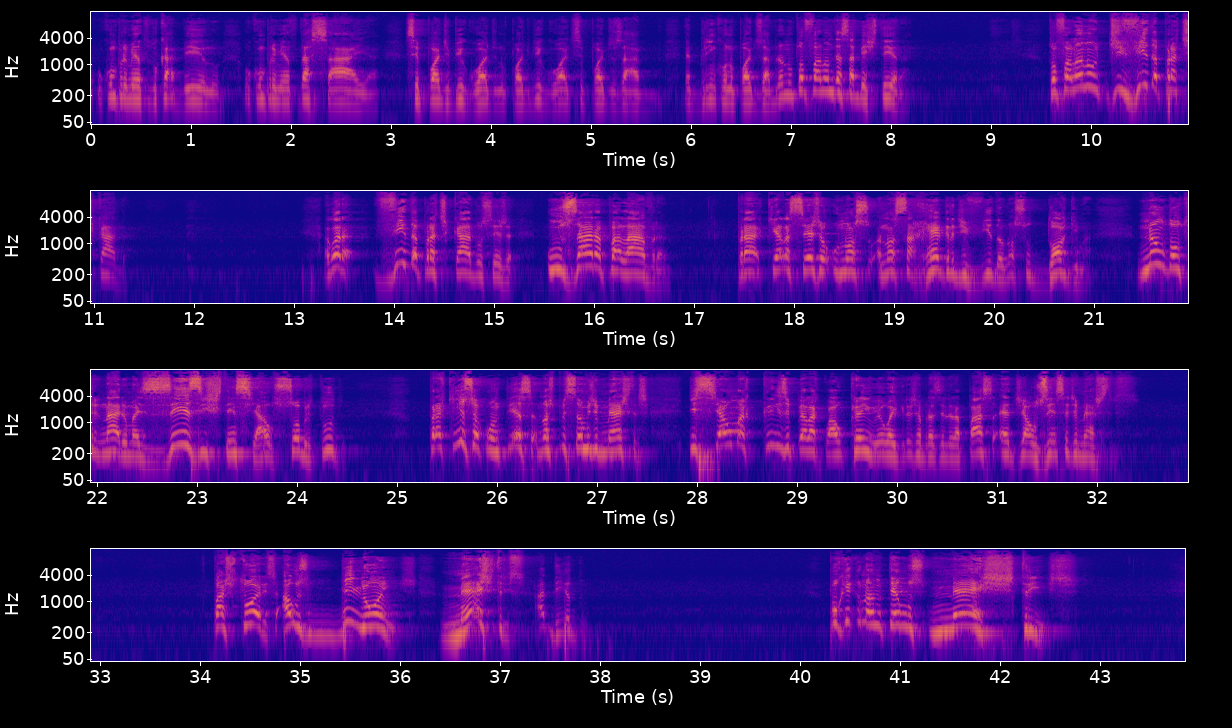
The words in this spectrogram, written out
o comprimento do cabelo, o comprimento da saia, se pode bigode, não pode bigode, se pode usar é, brinco ou não pode usar brinco. Eu não estou falando dessa besteira. Estou falando de vida praticada. Agora, vida praticada, ou seja, usar a palavra para que ela seja o nosso, a nossa regra de vida, o nosso dogma, não doutrinário, mas existencial, sobretudo para que isso aconteça, nós precisamos de mestres. E se há uma crise pela qual, creio eu, a igreja brasileira passa, é de ausência de mestres. Pastores aos bilhões, mestres a dedo. Por que, que nós não temos mestres?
